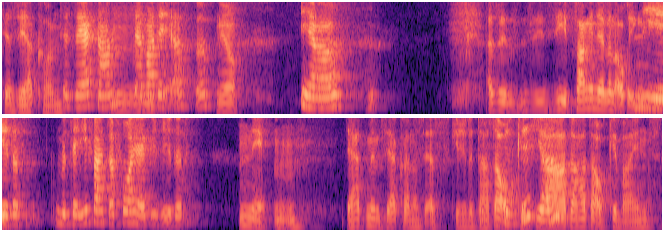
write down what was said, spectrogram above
Der Serkan. Der Serkan, mm. der war der Erste. Ja. Ja. Also sie, sie fangen ja dann auch irgendwie... Nee, das, mit der Eva hat er vorher geredet. Nee, m der hat mit dem Serkan als erstes geredet. Da hat er auch ja, da hat er auch geweint.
